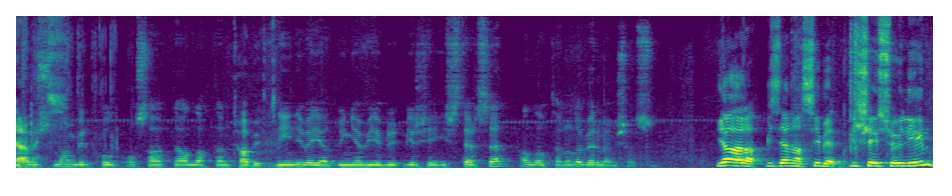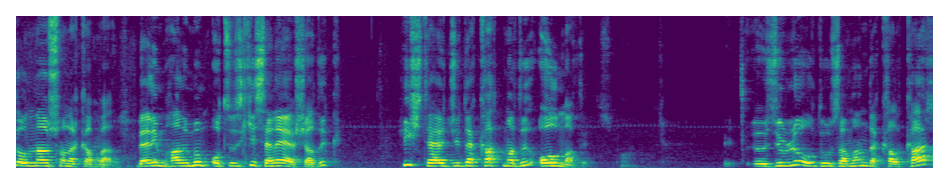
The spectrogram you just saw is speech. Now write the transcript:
Evet. Müslüman bir kul o saatte Allah'tan Tabii. dini veya dünyevi bir, bir şey isterse Allah-u Teala ona vermemiş olsun. Ya Rab bize nasip et. Bir şey söyleyeyim de ondan sonra kapat. Evet. Benim hanımım 32 sene yaşadık. Hiç teheccüde kalkmadığı olmadı. Özürlü olduğu zaman da kalkar,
